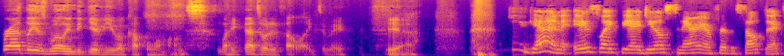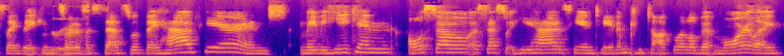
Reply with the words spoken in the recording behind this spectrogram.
Bradley is willing to give you a couple of months. Like that's what it felt like to me. Yeah again is like the ideal scenario for the Celtics. Like they can really sort is. of assess what they have here, and maybe he can also assess what he has. He and Tatum can talk a little bit more. Like,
